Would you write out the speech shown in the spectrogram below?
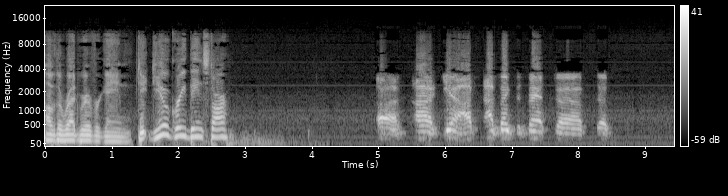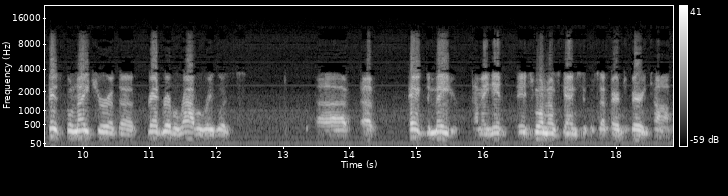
of the Red River game. Do, do you agree, Beanstar? Uh, yeah, I, I think that that uh, the physical nature of the Red River rivalry was uh, pegged the meter. I mean, it, it's one of those games that was up there at the very top.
